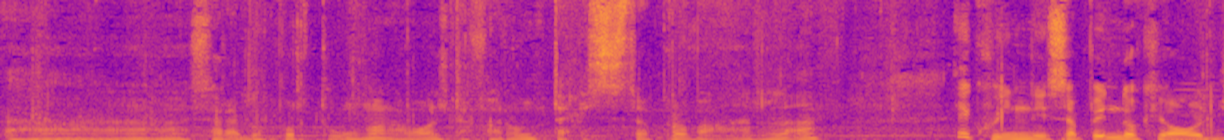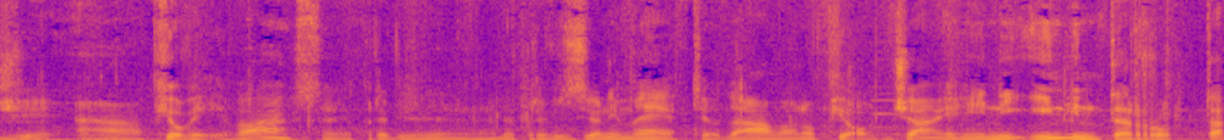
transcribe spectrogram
Uh, sarebbe opportuno una volta fare un test, provarla e quindi sapendo che oggi uh, pioveva, le, previs- le, previsioni meteo davano pioggia in- ininterrotta,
